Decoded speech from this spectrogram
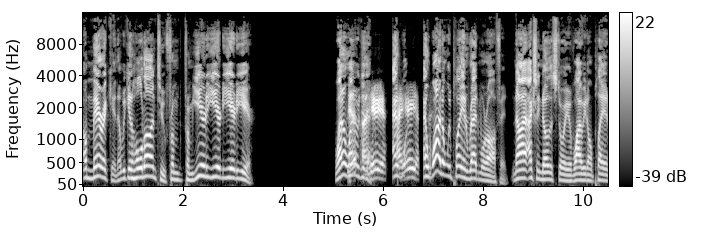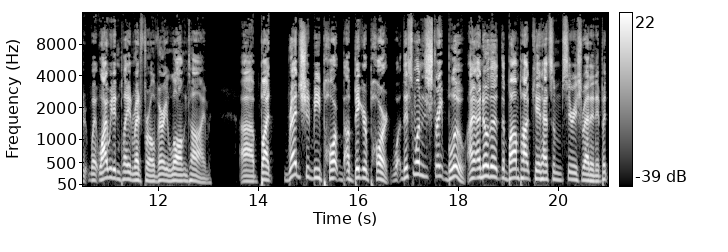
American that we can hold on to from from year to year to year to year? Why don't, why don't we do that? I hear you. And, I hear you. And why don't we play in red more often? Now, I actually know the story of why we don't play, why we didn't play in red for a very long time. Uh, but red should be part, a bigger part. This one is straight blue. I, I know that the bomb pop kid had some serious red in it, but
